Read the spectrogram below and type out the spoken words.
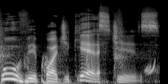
Ruve Podcasts.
